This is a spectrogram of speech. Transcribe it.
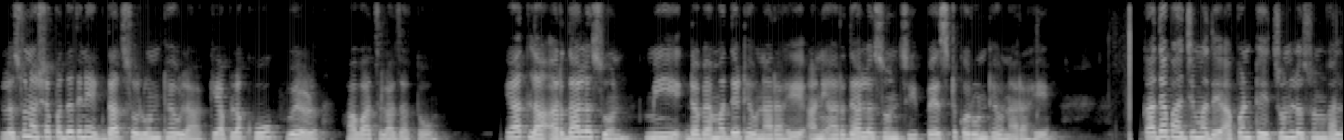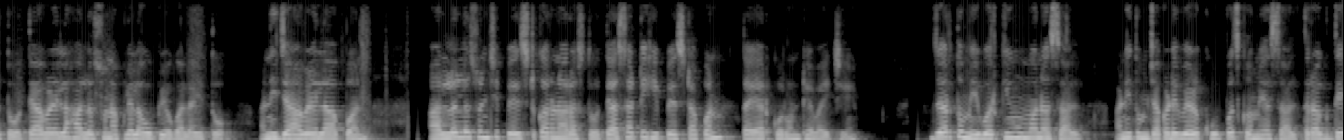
लसूण अशा पद्धतीने एकदाच सोलून ठेवला की आपला खूप वेळ हा वाचला जातो. यातला अर्धा लसूण मी डब्यामध्ये ठेवणार आहे आणि अर्ध्या लसूणची पेस्ट करून ठेवणार आहे. एखाद्या भाजीमध्ये आपण ठेचून लसूण घालतो त्यावेळेला हा लसूण आपल्याला उपयोगाला येतो. आणि ज्या वेळेला आपण आलं लसूणची पेस्ट करणार असतो त्यासाठी ही पेस्ट आपण तयार करून ठेवायची. जर तुम्ही वर्किंग वुमन असाल आणि तुमच्याकडे वेळ खूपच कमी असाल तर अगदी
